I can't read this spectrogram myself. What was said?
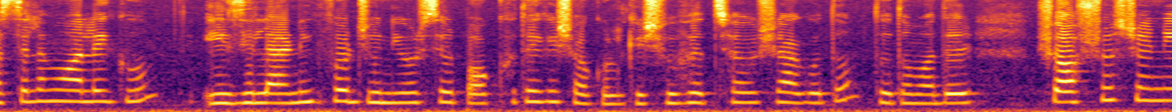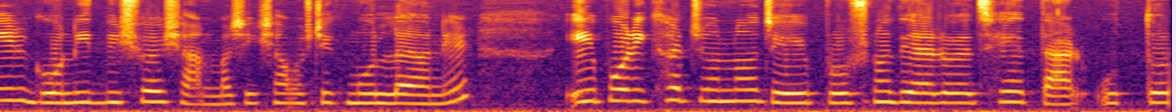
আসসালামু আলাইকুম। ইজি লার্নিং ফর জুনিয়র্সের পক্ষ থেকে সকলকে শুভেচ্ছা ও স্বাগতম। তো তোমাদের ষষ্ঠ শ্রেণির গণিত বিষয়ে ষান্মাসিক সামষ্টিক মূল্যায়নের এই পরীক্ষার জন্য যে প্রশ্ন দেওয়া রয়েছে, তার উত্তর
